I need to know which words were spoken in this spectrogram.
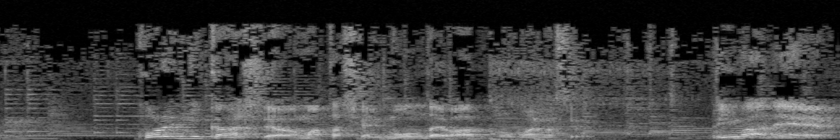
うんこれに関してはまあ確かに問題はあると思いますよ。今ね、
